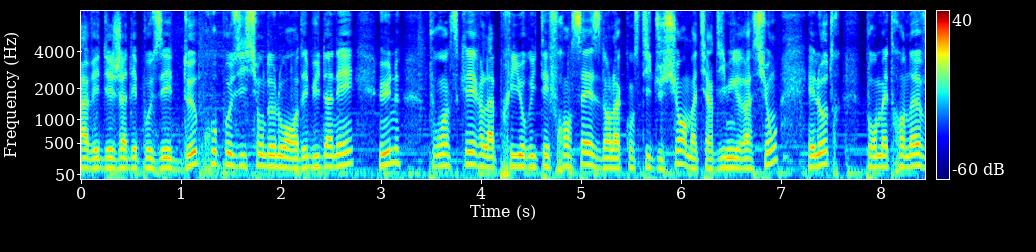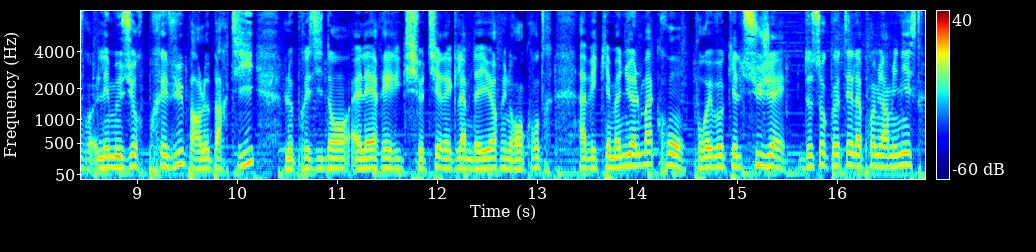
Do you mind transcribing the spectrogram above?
avaient déjà déposé deux propositions de loi en début d'année, une pour inscrire la priorité française dans la Constitution en matière d'immigration et l'autre pour mettre en œuvre les mesures prévues par le parti. Le président LR Éric Ciotti réclame d'ailleurs une rencontre avec Emmanuel Macron pour évoquer le sujet. De son côté, la première ministre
